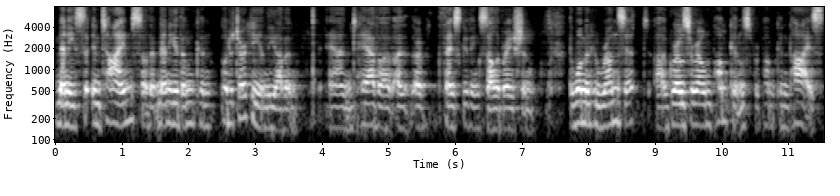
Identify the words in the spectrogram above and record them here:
many in time, so that many of them can put a turkey in the oven and have a, a, a Thanksgiving celebration. The woman who runs it uh, grows her own pumpkins for pumpkin pies,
